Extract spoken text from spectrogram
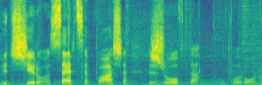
Від щирого серця ваша жовта ворона.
